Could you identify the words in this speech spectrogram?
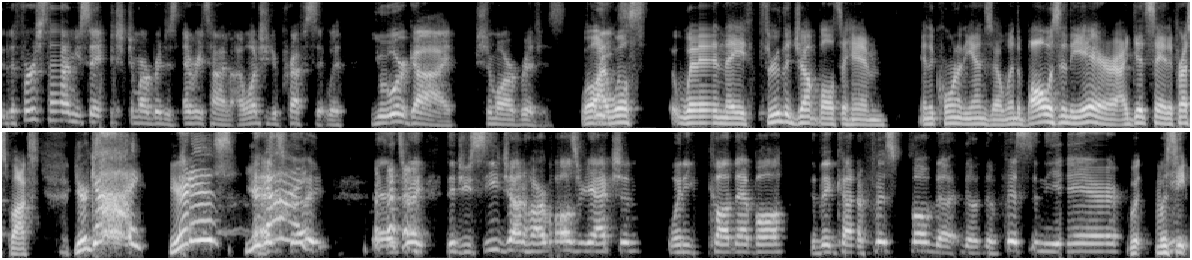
The first time you say Shemar Bridges, every time, I want you to preface it with your guy, Shemar Bridges. Well, I will. When they threw the jump ball to him in the corner of the end zone, when the ball was in the air, I did say in the press box, "Your guy, here it is, your That's guy." right. That's right. Did you see John Harbaugh's reaction when he caught that ball? The big kind of fist bump, the the, the fists in the air. Wa- Was he?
